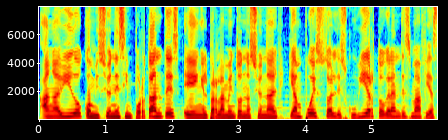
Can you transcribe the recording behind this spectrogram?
han habido comisiones importantes en el Parlamento Nacional que han puesto al descubierto grandes mafias.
